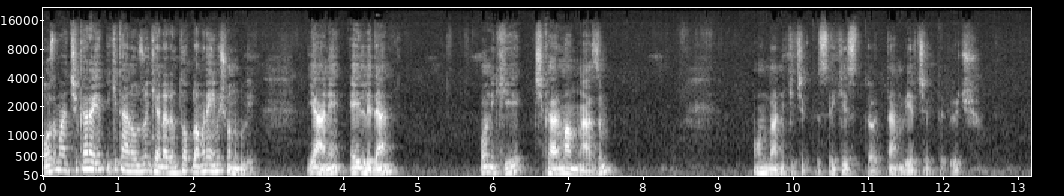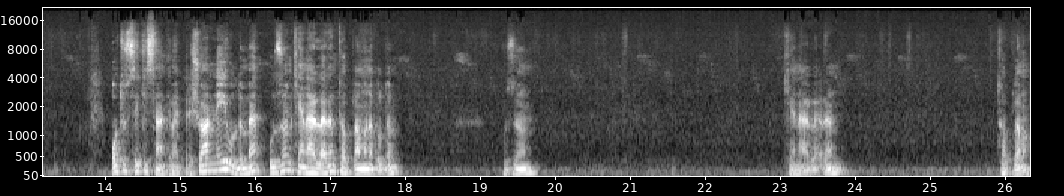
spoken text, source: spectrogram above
O zaman çıkarayım iki tane uzun kenarın toplamı neymiş onu bulayım. Yani 50'den 12'yi çıkarmam lazım. 10'dan 2 çıktı 8. 4'ten 1 çıktı 3. 38 santimetre. Şu an neyi buldum ben? Uzun kenarların toplamını buldum. Uzun kenarların toplamı.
